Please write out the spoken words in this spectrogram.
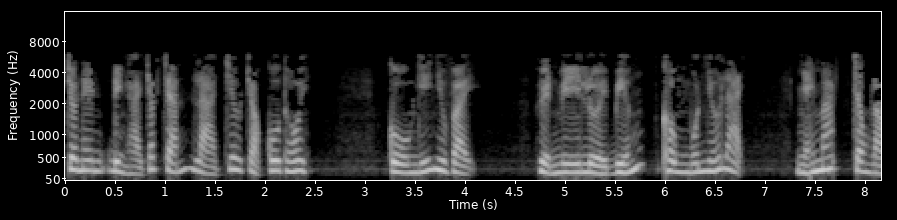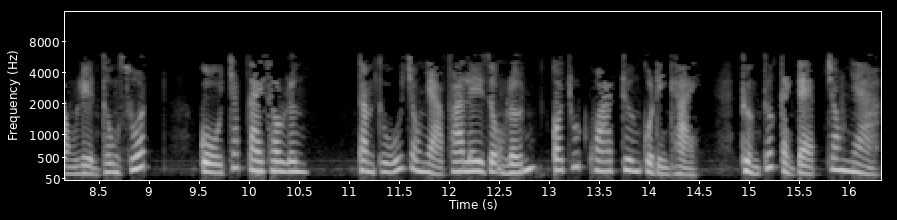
Cho nên Đình Hải chắc chắn là trêu chọc cô thôi. Cô nghĩ như vậy. Huyền My lười biếng, không muốn nhớ lại. Nháy mắt trong lòng liền thông suốt. Cô chắp tay sau lưng. Thăm thú trong nhà pha lê rộng lớn có chút khoa trương của Đình Hải. Thưởng thức cảnh đẹp trong nhà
